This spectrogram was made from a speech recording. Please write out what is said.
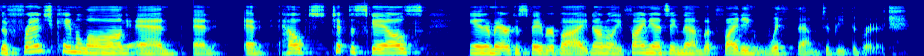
the French came along and and and helped tip the scales in America's favor by not only financing them but fighting with them to beat the British.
